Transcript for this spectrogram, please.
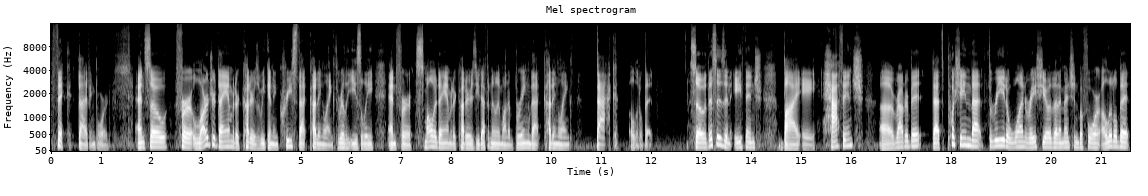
thick diving board. And so for larger diameter cutters, we can increase that cutting length really easily. And for smaller diameter cutters, you definitely want to bring that cutting length back a little bit. So this is an eighth inch by a half inch uh, router bit. That's pushing that three to one ratio that I mentioned before a little bit,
